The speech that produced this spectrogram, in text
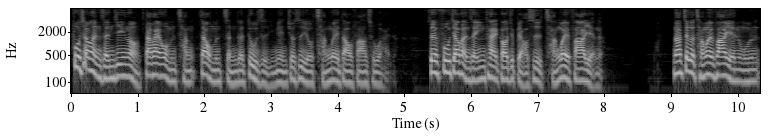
副交感神经哦，大概我们肠在我们整个肚子里面，就是由肠胃道发出来的。所以副交感神经太高，就表示肠胃发炎了。那这个肠胃发炎，我们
